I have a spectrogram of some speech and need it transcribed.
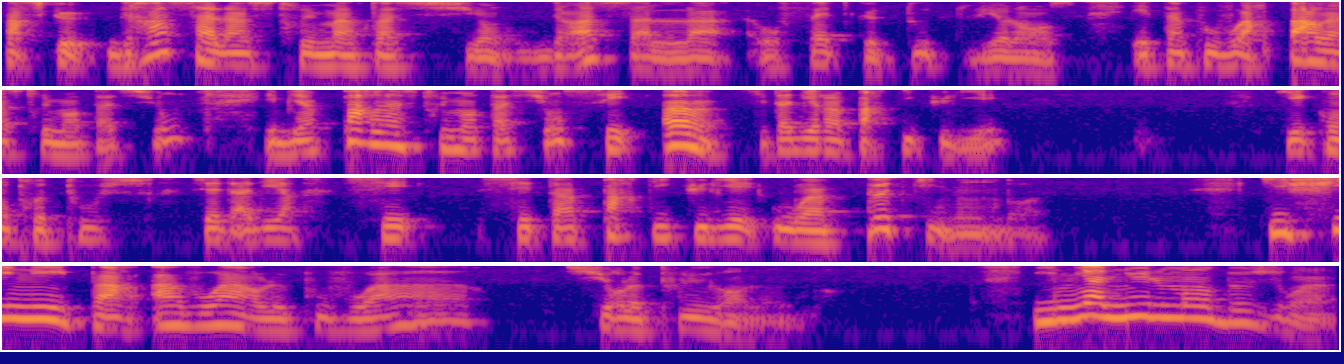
parce que grâce à l'instrumentation, grâce au fait que toute violence est un pouvoir par l'instrumentation, eh bien, par l'instrumentation, c'est un, c'est-à-dire un particulier, qui est contre tous, c'est-à-dire c'est, c'est un particulier ou un petit nombre qui finit par avoir le pouvoir sur le plus grand nombre. Il n'y a nullement besoin,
